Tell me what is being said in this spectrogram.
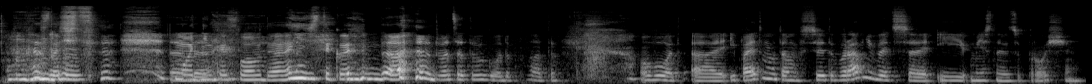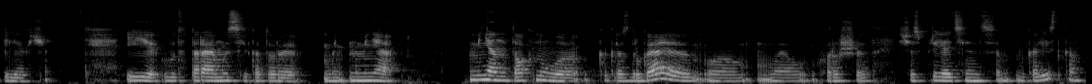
Значит, модненькое слово, да, есть такое. Да, двадцатого года плата. Вот. А, и поэтому там все это выравнивается, и мне становится проще и легче. И вот вторая мысль, которая на меня меня натолкнула как раз другая э, моя хорошая сейчас приятельница, вокалистка.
